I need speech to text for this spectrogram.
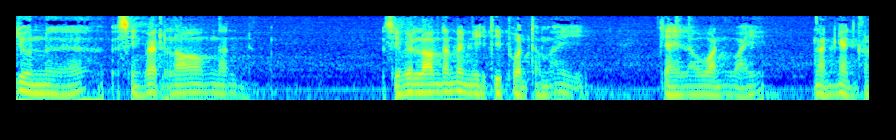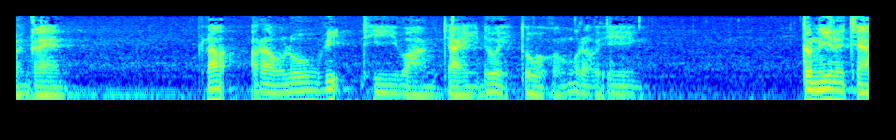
อยู่เหนือสิ่งแวดล้อมนั้น สิ่งแวดล้อมนั้นไม่มีอิทธิพลทำให้ใจเราวันไหวงันแง่นคลอนแกลนเพราะเรารู้วิธีวางใจด้วยตัวของเราเอง ตรงนี้เลยจ้ะ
